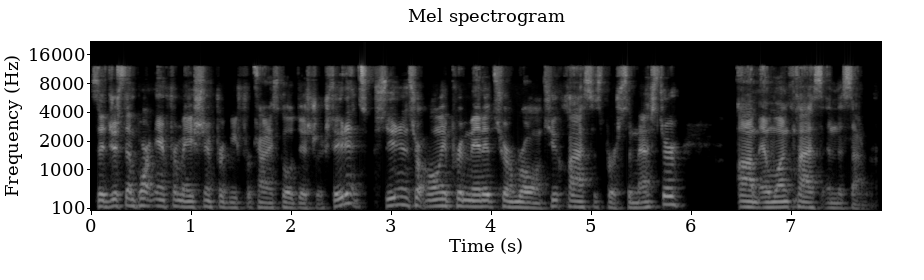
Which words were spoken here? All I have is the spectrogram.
So just important information for Beaufort County School District students. Students are only permitted to enroll in two classes per semester um, and one class in the summer.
